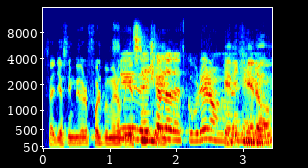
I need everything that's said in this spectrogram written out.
O sea, Justin Bieber fue el primero que yo Sí, de hecho lo descubrieron. Que dijeron,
